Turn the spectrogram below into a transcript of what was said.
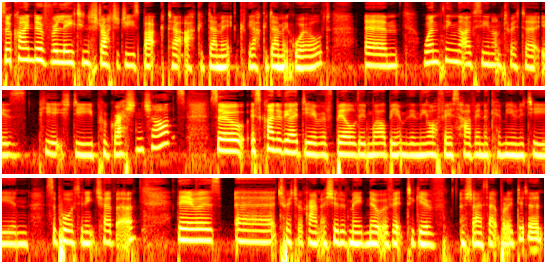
So, kind of relating strategies back to academic, the academic world. Um, one thing that I've seen on Twitter is PhD progression charts. So it's kind of the idea of building well-being within the office, having a community and supporting each other. There was a Twitter account. I should have made note of it to give a shout out, but I didn't.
